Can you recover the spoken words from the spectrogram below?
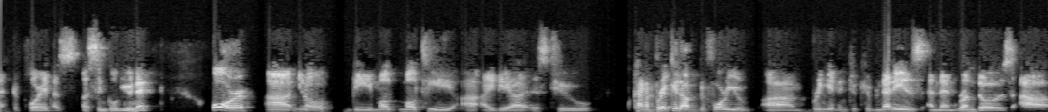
and deploy it as a single unit. Or uh, you know, the multi uh, idea is to kind of break it up before you um, bring it into Kubernetes and then run those um,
